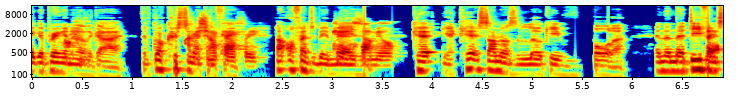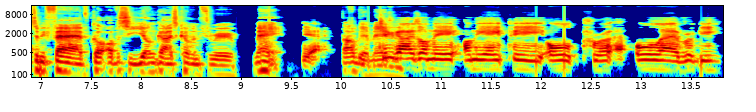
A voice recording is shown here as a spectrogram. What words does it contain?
They could bring in another guy. They've got Christian Christian McCaffrey. McCaffrey, That offense would be Curtis amazing. Samuel. Kurt, yeah, Curtis Samuel's a low key baller. And then their defense, to be fair, have got obviously young guys coming through. Man, Yeah. that would be amazing. Two guys on the on the AP all pro all uh, rookie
